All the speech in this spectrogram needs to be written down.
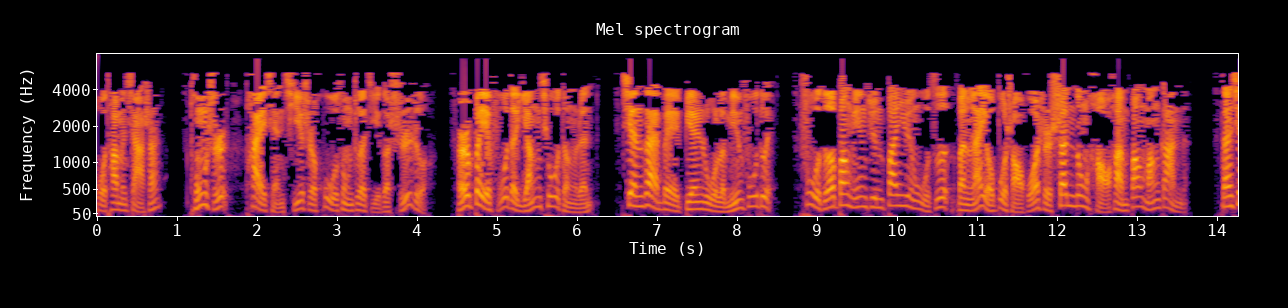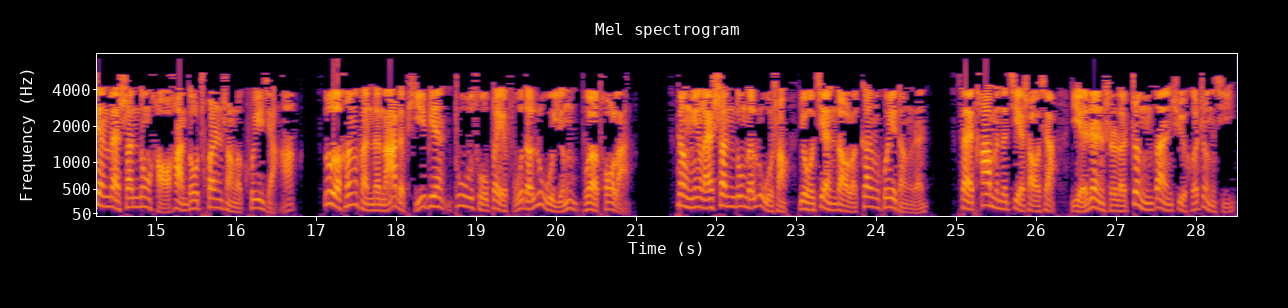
呼他们下山，同时派遣骑士护送这几个使者。而被俘的杨秋等人现在被编入了民夫队，负责帮明军搬运物资。本来有不少活是山东好汉帮忙干的，但现在山东好汉都穿上了盔甲，恶狠狠的拿着皮鞭督促被俘的露营不要偷懒。邓明来山东的路上又见到了甘辉等人。在他们的介绍下，也认识了郑赞旭和郑喜。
